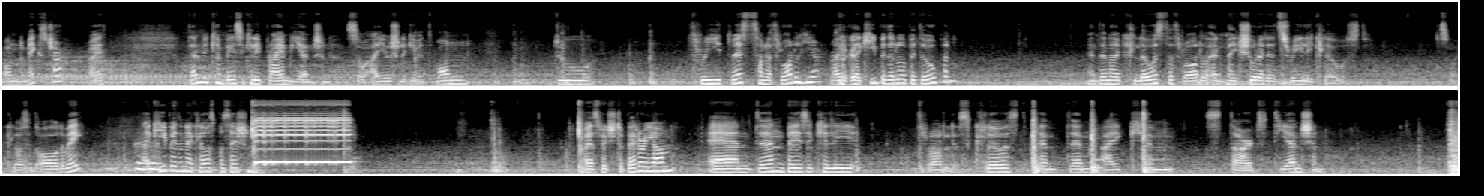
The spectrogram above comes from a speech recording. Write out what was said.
on the mixture, right? Then we can basically prime the engine. So I usually give it one, two, three twists on the throttle here, right? Okay. I keep it a little bit open. And then I close the throttle and make sure that it's really closed. So I close it all the way. I mm-hmm. keep it in a closed position. I switch the battery on and then basically throttle is closed and then I can start the engine. Okay,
